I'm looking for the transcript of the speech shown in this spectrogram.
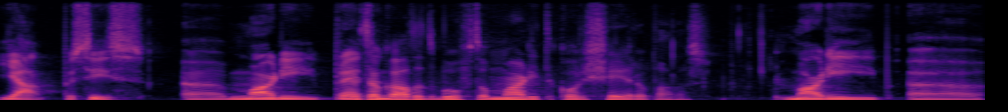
Ja, precies. Eh, Marty, Hij heeft ook altijd de behoefte om Marty te corrigeren op alles. Marty eh,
